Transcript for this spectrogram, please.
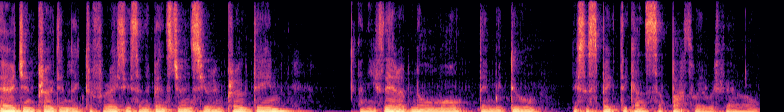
urgent protein electrophoresis and a Bence-Jones urine protein. And if they're abnormal, then we do the suspected cancer pathway referral.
